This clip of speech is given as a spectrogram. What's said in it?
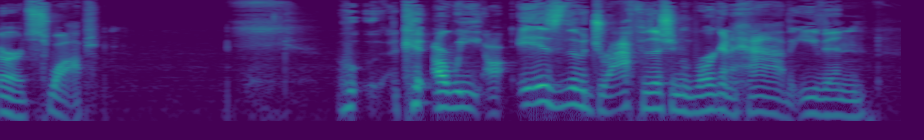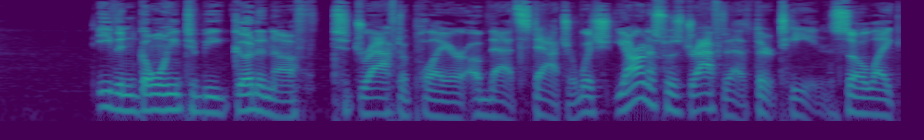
or swapped. Who, Are we? Is the draft position we're going to have even? even going to be good enough to draft a player of that stature, which Giannis was drafted at 13. So like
